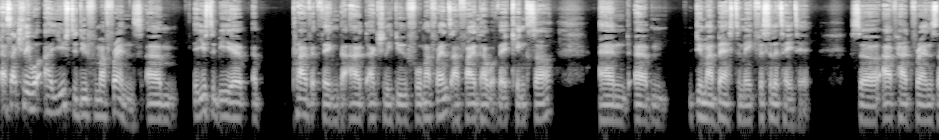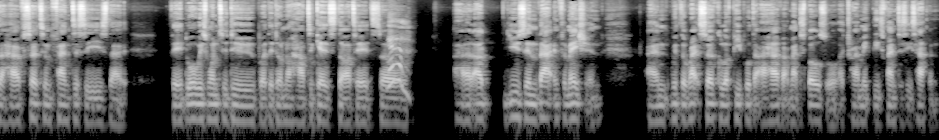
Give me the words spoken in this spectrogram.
that's actually what I used to do for my friends. Um, it used to be a, a private thing that I'd actually do for my friends. I find out what their kinks are and um, do my best to make facilitate it. So I've had friends that have certain fantasies that they'd always want to do, but they don't know how to get it started. So Yeah. I, I using that information and with the right circle of people that I have at my disposal, I try and make these fantasies happen.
